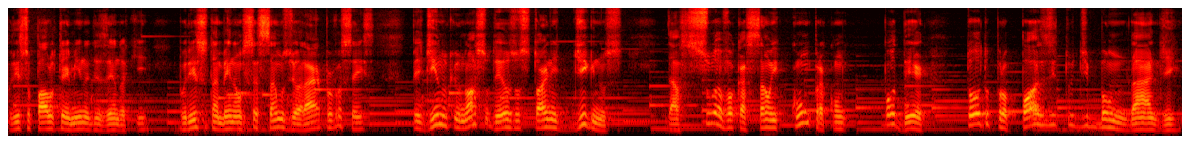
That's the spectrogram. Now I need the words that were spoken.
Por isso, Paulo termina dizendo aqui: Por isso também não cessamos de orar por vocês, pedindo que o nosso Deus os torne dignos da sua vocação e cumpra com poder todo propósito de bondade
